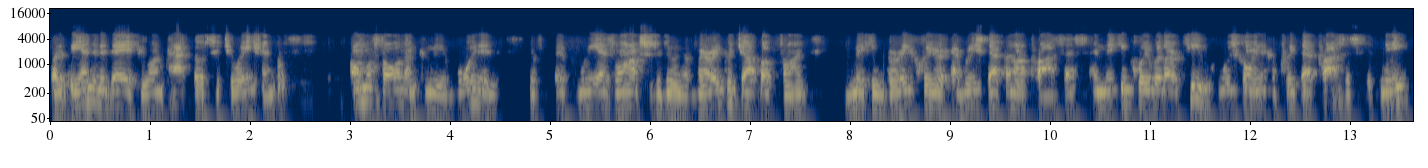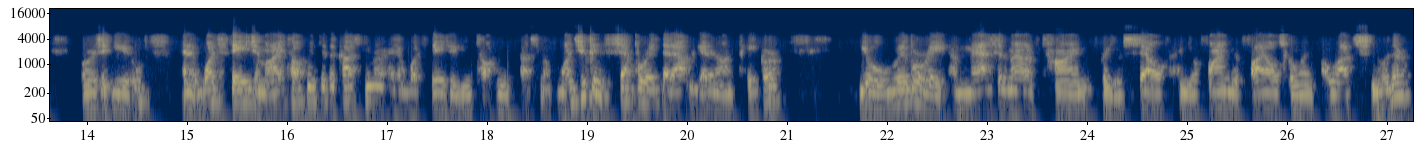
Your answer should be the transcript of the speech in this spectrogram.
But at the end of the day, if you unpack those situations, almost all of them can be avoided if, if we as loan officers are doing a very good job up front, making very clear every step in our process and making clear with our team who's going to complete that process. Is it me or is it you? And at what stage am I talking to the customer and at what stage are you talking to the customer? Once you can separate that out and get it on paper, you'll liberate a massive amount of time for yourself and you'll find your files going a lot smoother.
